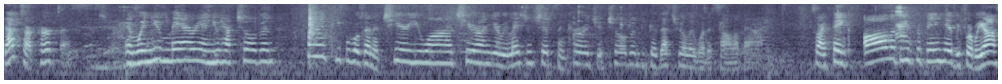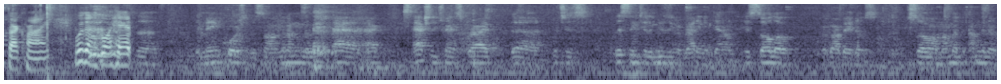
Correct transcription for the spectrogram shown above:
that's our purpose. And when you marry and you have children, find people who are going to cheer you on, cheer on your relationships, encourage your children because that's really what it's all about. So I thank all of you for being here before we all start crying. We're going to go ahead. The, the main chorus of the song, and I'm going to actually transcribe, the, which is listening to the music and writing it down, his solo for Barbados. So um, I'm, gonna, I'm going to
